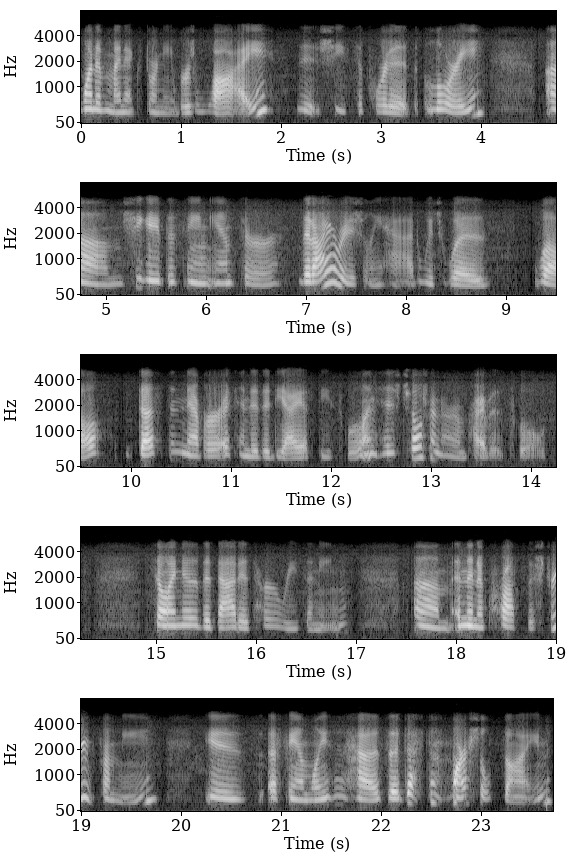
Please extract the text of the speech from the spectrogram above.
one of my next door neighbors why that she supported Lori, um, she gave the same answer that I originally had, which was, well, Dustin never attended a DISD school, and his children are in private schools. So I know that that is her reasoning. Um, and then across the street from me is a family who has a Dustin Marshall sign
